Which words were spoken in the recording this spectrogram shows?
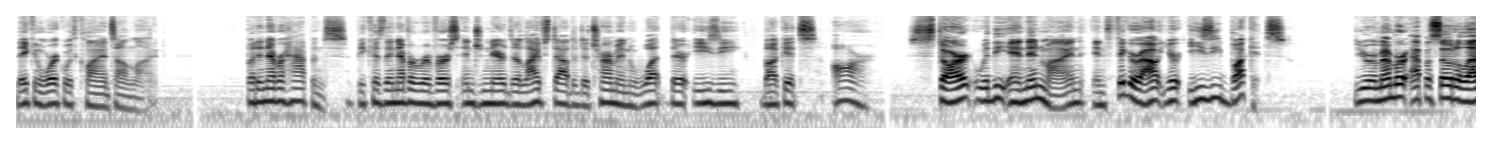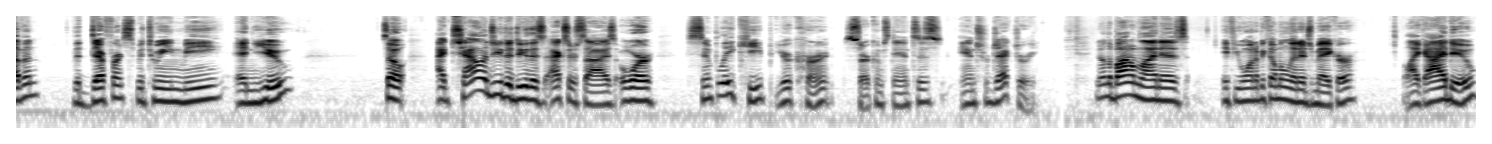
they can work with clients online. But it never happens because they never reverse engineered their lifestyle to determine what their easy buckets are. Start with the end in mind and figure out your easy buckets. Do you remember episode 11? The difference between me and you? So I challenge you to do this exercise or simply keep your current circumstances and trajectory. You know, the bottom line is if you want to become a lineage maker, like I do,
